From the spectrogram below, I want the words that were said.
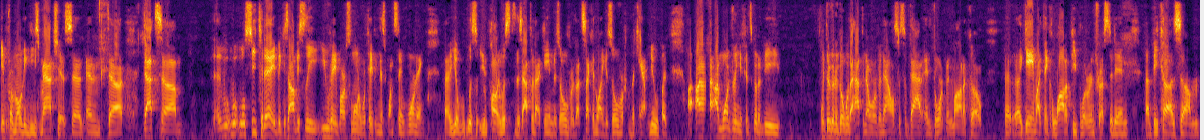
in promoting these matches, uh, and uh, that's. Um, we'll see today because obviously Juve Barcelona. We're taping this Wednesday morning. Uh, you'll listen. You'll probably listen to this after that game is over. That second leg is over from the Camp Nou. But I, I'm wondering if it's going to be if they're going to go with a half an hour of analysis of that and Dortmund Monaco, a, game I think a lot of people are interested in uh, because. Um,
